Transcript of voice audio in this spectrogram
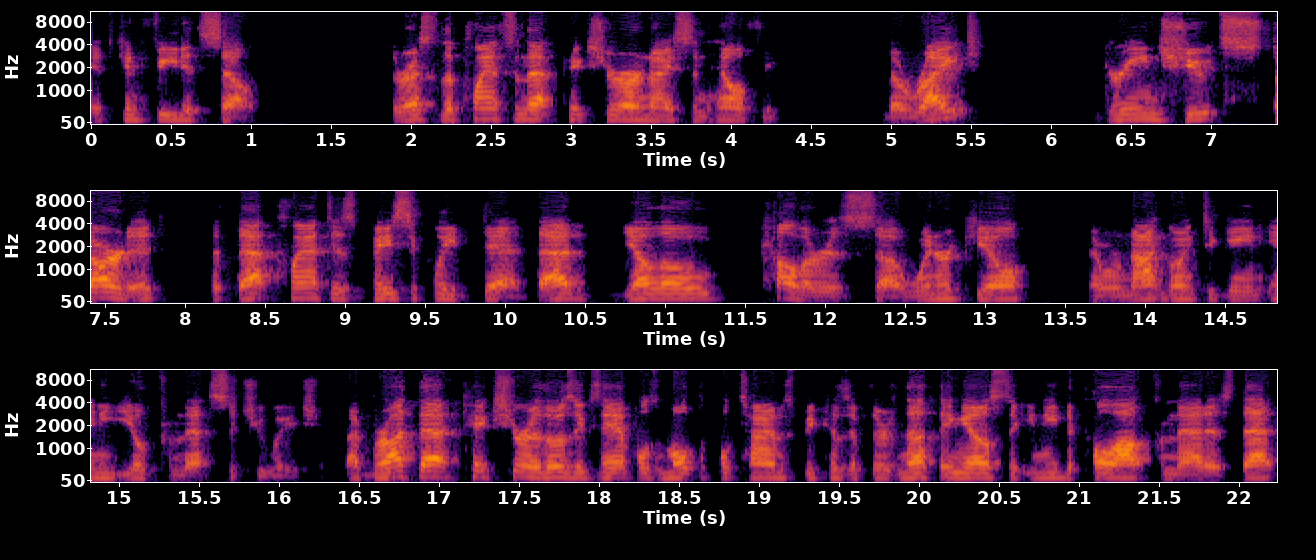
It can feed itself. The rest of the plants in that picture are nice and healthy. The right green shoots started but that plant is basically dead. That yellow color is uh, winter kill, and we're not going to gain any yield from that situation. I brought that picture of those examples multiple times because if there's nothing else that you need to pull out from that is that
